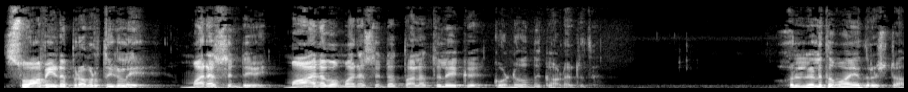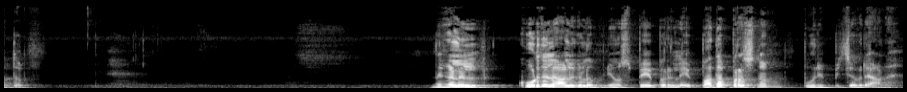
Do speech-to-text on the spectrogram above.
സ്വാമിയുടെ പ്രവൃത്തികളെ മനസ്സിന്റെ മാനവ മനസ്സിന്റെ തലത്തിലേക്ക് കൊണ്ടുവന്ന് കാണരുത്. ഒരു ലളിതമായ ദൃഷ്ടാന്തം. നിങ്ങളിൽ കൂടുതൽ ആളുകളും ന്യൂസ് പേപ്പറിലെ പദപ്രശ്നം പൂരിപ്പിച്ചവരാണ്.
